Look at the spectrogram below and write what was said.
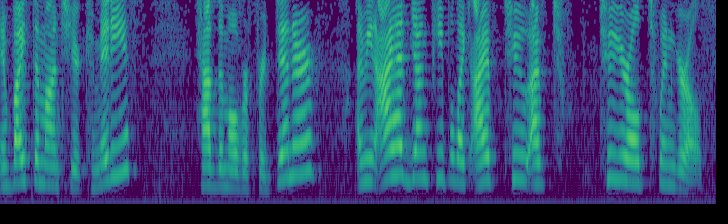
Invite them onto your committees, have them over for dinner, I mean, I have young people like I have two I have t- two-year-old twin girls.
